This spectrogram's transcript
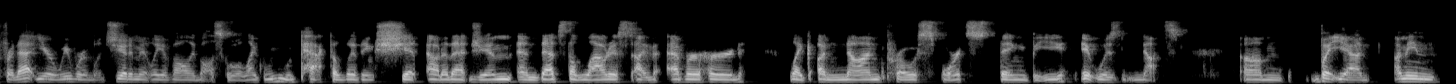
for that year, we were legitimately a volleyball school. Like we would pack the living shit out of that gym, and that's the loudest I've ever heard like a non-pro sports thing be. It was nuts. Um, but yeah, I mean,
